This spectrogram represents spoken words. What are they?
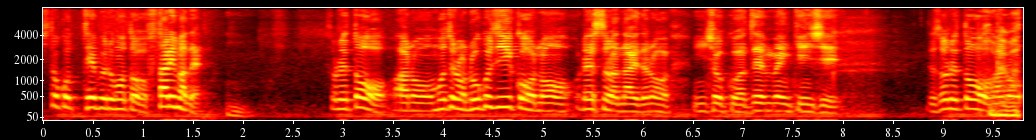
一個テーブルごと2人まで、それと、あのもちろん6時以降のレストラン内での飲食は全面禁止。でそれとあの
